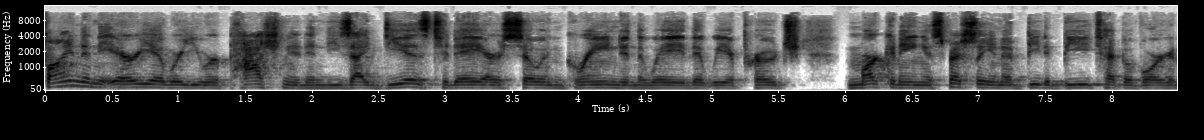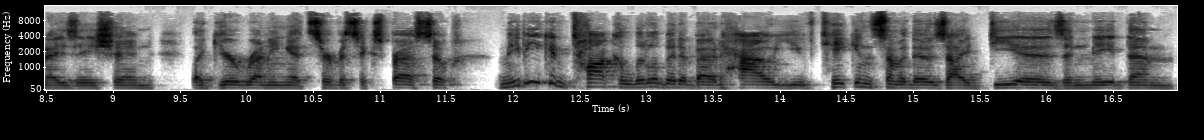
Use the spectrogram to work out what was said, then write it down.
find an area where you were passionate and these ideas today are so ingrained in the way that we approach marketing especially in a b2b type of organization like you're running at service express. So maybe you can talk a little bit about how you've taken some of those ideas and made them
